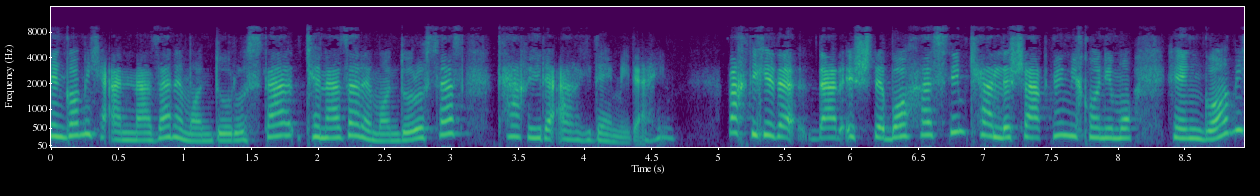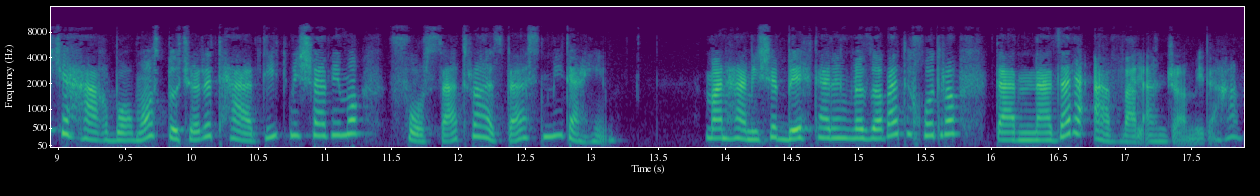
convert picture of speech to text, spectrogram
هنگامی که از نظرمان درست است که نظرمان درست است تغییر عقیده می دهیم وقتی که در اشتباه هستیم کل شقی می کنیم و هنگامی که حق با ماست دچار تردید می شویم و فرصت را از دست می دهیم. من همیشه بهترین قضاوت خود را در نظر اول انجام می دهم.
